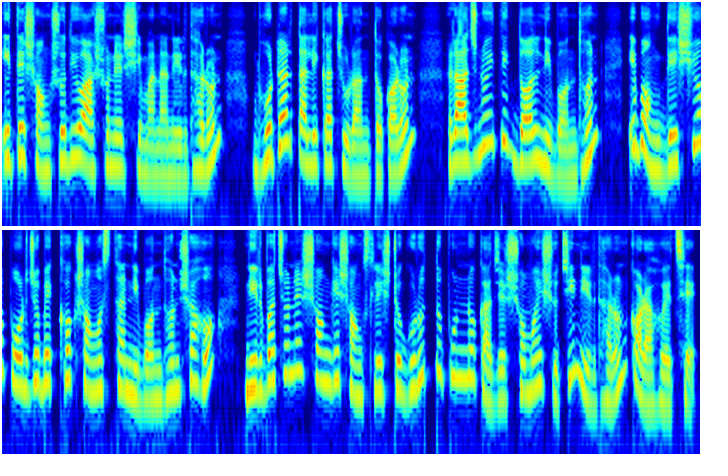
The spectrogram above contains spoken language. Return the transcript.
এতে সংসদীয় আসনের সীমানা নির্ধারণ, ভোটার তালিকা চূড়ান্তকরণ, রাজনৈতিক দল নিবন্ধন এবং দেশীয় পর্যবেক্ষক সংস্থার নিবন্ধন সহ নির্বাচনের সঙ্গে সংশ্লিষ্ট গুরুত্বপূর্ণ কাজের সময়সূচি নির্ধারণ করা হয়েছে।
